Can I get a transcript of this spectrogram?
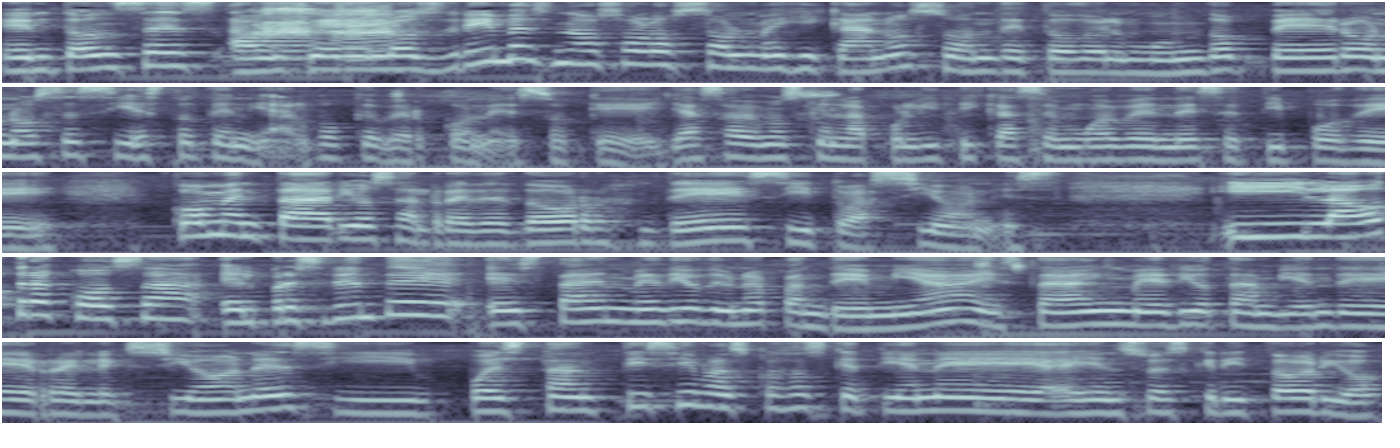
Entonces, aunque los Dreamers no solo son mexicanos, son de todo el mundo, pero no sé si esto tenía algo que ver con eso, que ya sabemos que en la política se mueven ese tipo de comentarios alrededor de situaciones. Y la otra cosa, el presidente está en medio de una pandemia, está en medio también de reelecciones y pues tantísimas cosas que tiene en su escritorio.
